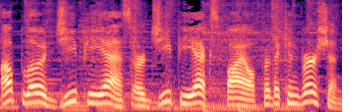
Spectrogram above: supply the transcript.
Upload GPS or GPX file for the conversion.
